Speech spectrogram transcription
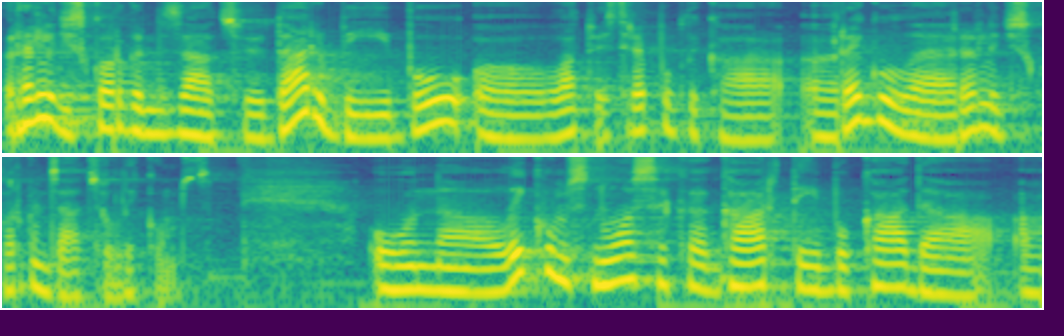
Reliģisku organizāciju darbību Latvijas Republikā regulē reliģisku organizāciju likums. Un, uh, likums nosaka kārtību, kādā uh,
